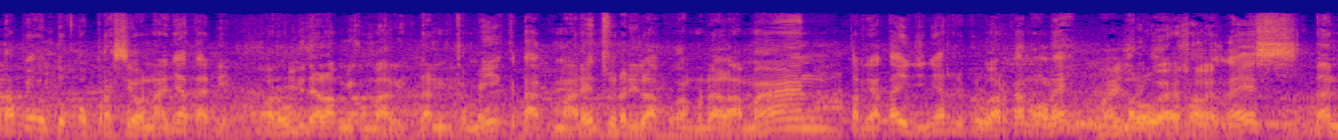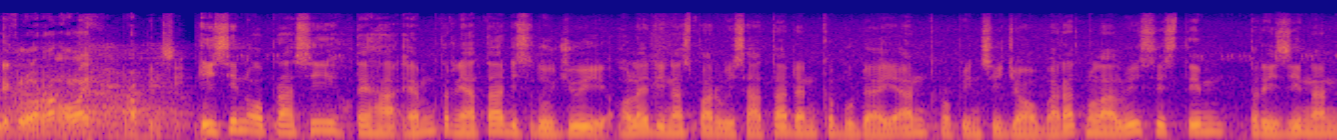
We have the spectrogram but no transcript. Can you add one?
Tapi untuk operasionalnya tadi baru didalami kembali. Dan kami kita kemarin sudah dilakukan pendalaman, ternyata izinnya dikeluarkan oleh melalui SOS dan dikeluarkan oleh provinsi. Izin operasi THM ternyata disetujui oleh Dinas Pariwisata dan Kebudayaan Provinsi Jawa Barat melalui sistem perizinan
